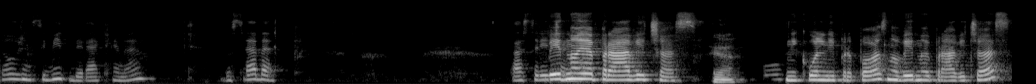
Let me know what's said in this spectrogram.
Dolžen si biti, bi rekli, ne? do sebe. Vedno je pravi čas. Ja. Nikoli ni prepozno, vedno je pravi čas.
